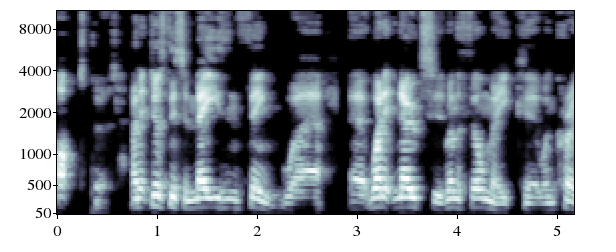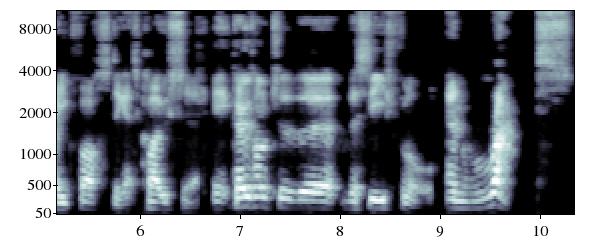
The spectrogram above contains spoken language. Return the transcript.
octopus, and it does this amazing thing where uh, when it notices, when the filmmaker, when Craig Foster gets closer, it goes onto the, the seafloor and wraps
